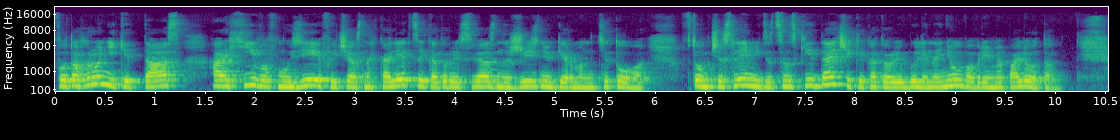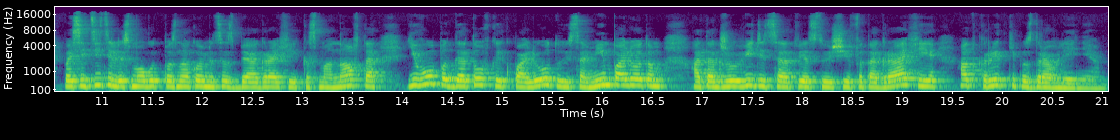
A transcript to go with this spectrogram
фотохроники ТАСС, архивов, музеев и частных коллекций, которые связаны с жизнью Германа Титова в том числе медицинские датчики, которые были на нем во время полета. Посетители смогут познакомиться с биографией космонавта, его подготовкой к полету и самим полетом, а также увидеть соответствующие фотографии, открытки поздравления.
